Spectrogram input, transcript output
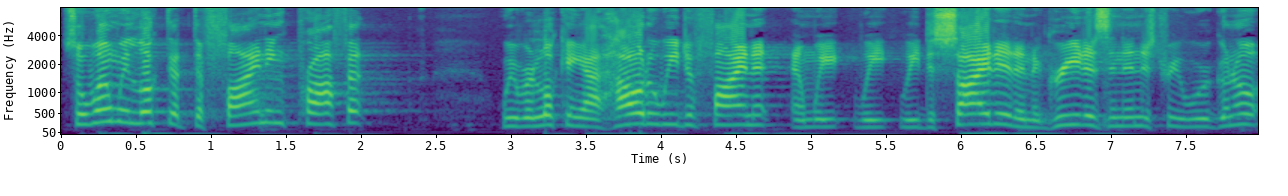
So when we looked at defining profit, we were looking at how do we define it, and we, we, we decided and agreed as an industry we were going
